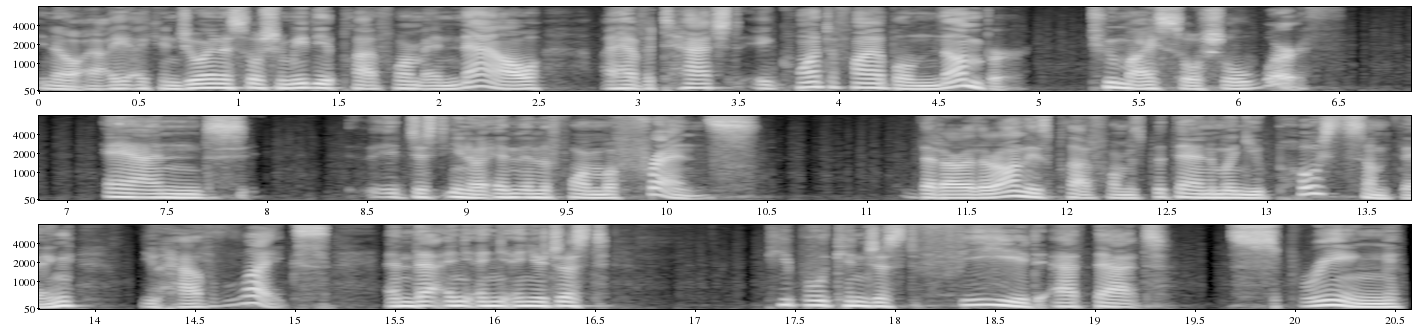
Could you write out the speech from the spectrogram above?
you know, I, I can join a social media platform and now I have attached a quantifiable number to my social worth. And it just, you know, in, in the form of friends that are there on these platforms. But then when you post something, you have likes. And that and, and, and you're just people can just feed at that spring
